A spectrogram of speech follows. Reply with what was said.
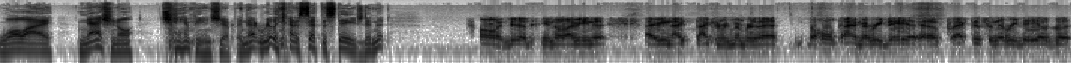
Walleye National Championship. And that really kind of set the stage, didn't it? Oh, it did. You know, I mean, it, I mean, I I can remember that the whole time, every day of practice and every day of the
